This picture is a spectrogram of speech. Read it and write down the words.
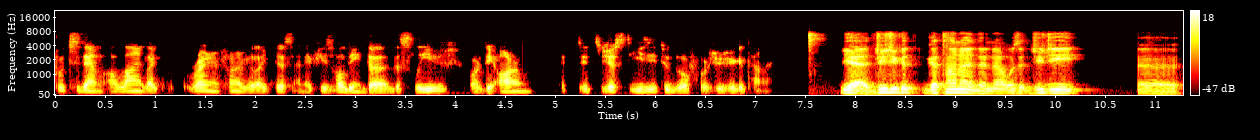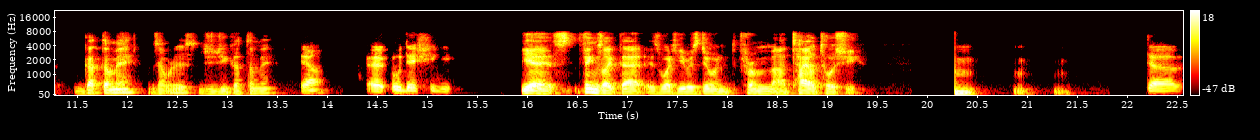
puts them aligned like right in front of you like this, and if he's holding the the sleeve or the arm, it, it's just easy to go for Jujigatame. Yeah, Juji Gat- Gatana and then uh, was it Juji uh, Gatame? Is that what it is? Juji Gatame? Yeah. Uh, Udeshigi. Yeah, it's, things like that is what he was doing from uh, Taiotoshi. The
